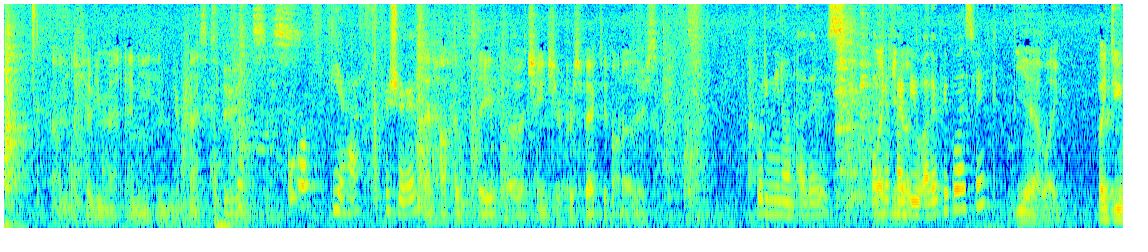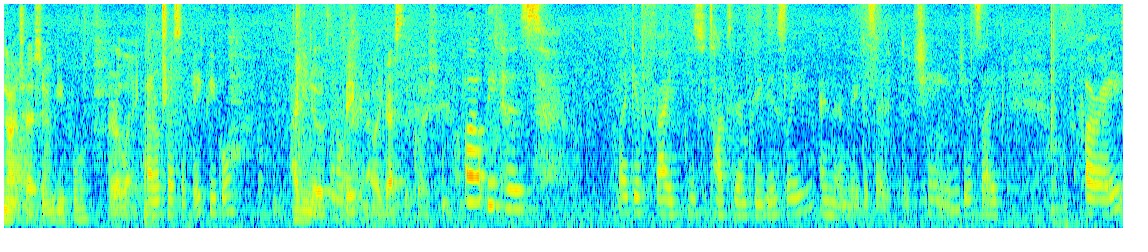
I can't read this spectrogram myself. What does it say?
Um, like, have you met any in your past experiences? Yeah, for sure. And how have they uh, changed your perspective on others? What do you mean on others? Like, Like, if I know- view other people as fake? Yeah, like Like, do you not trust certain people, or like, I don't trust the fake people. how do you know if they're fake or not? Like, that's the question. Uh, because, like, if I used to talk to them previously and then they decided to change, it's like, all right,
